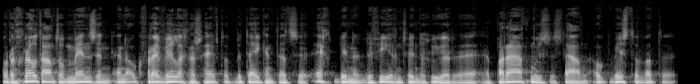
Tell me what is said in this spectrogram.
voor een groot aantal mensen en ook vrijwilligers heeft dat betekend dat ze echt binnen de 24 uur uh, paraat moesten staan. Ook wisten wat er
